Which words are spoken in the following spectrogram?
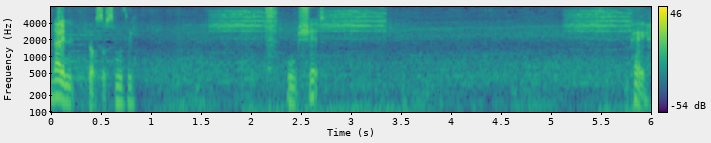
That didn't go so smoothly. Oh, shit. Okay.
